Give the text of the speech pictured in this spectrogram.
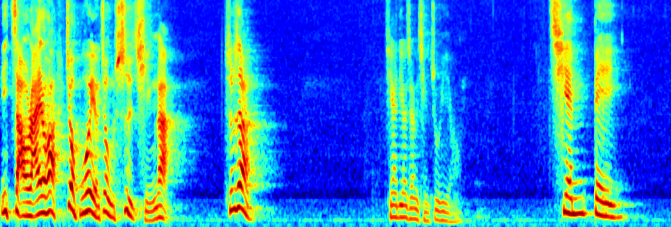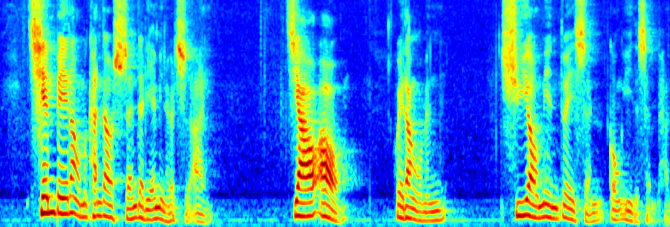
你早来的话，就不会有这种事情了，是不是？亲爱的弟兄姊妹，请注意哦，谦卑，谦卑，让我们看到神的怜悯和慈爱；骄傲，会让我们需要面对神公义的审判。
